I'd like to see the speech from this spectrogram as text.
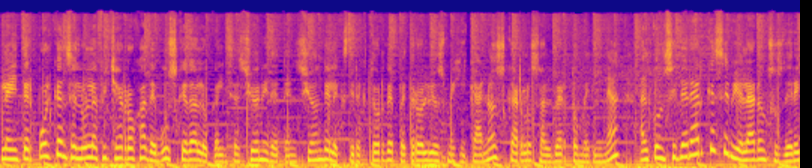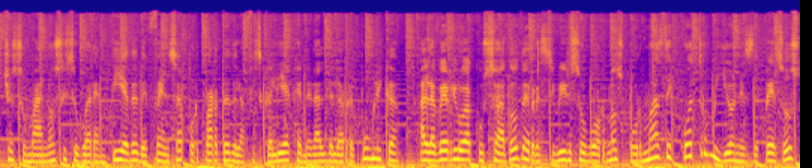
la Interpol canceló la ficha roja de búsqueda, localización y detención del exdirector de Petróleos Mexicanos, Carlos Alberto Medina, al considerar que se violaron sus derechos humanos y su garantía de defensa por parte de la Fiscalía General de la República, al haberlo acusado de recibir sobornos por más de 4 millones de pesos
